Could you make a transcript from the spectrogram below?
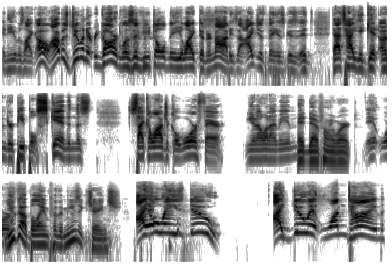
And he was like, "Oh, I was doing it regardless if you told me you liked it or not." He's like, "I just think it's because it that's how you get under people's skin in this psychological warfare." You know what I mean? It definitely worked. It worked. You got blamed for the music change. I always do. I do it one time.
